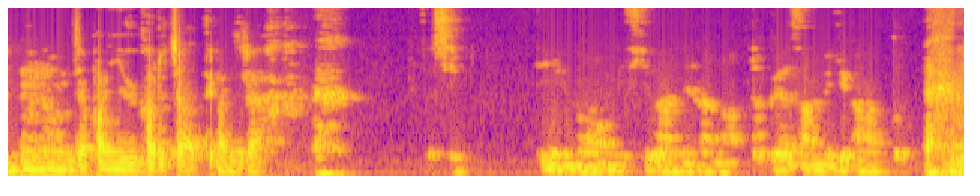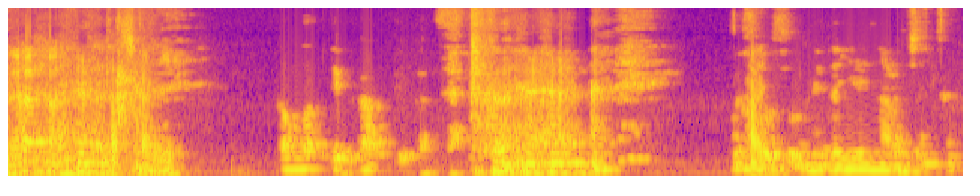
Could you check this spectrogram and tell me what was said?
うん、ジャパニーズカルチャーって感じだ。刺身。っていうのを見つけたんで、なんか、拓也さん向けかなと。確かに。頑張ってるなっていう感じだった。はいそうそう、ネタ切れになるんじゃないかな。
